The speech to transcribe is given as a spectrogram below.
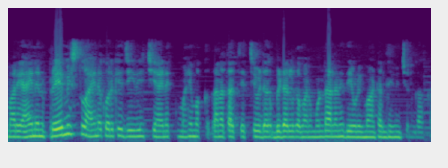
మరి ఆయనను ప్రేమిస్తూ ఆయన కొరకే జీవించి ఆయనకు మహిమ ఘనత తెచ్చి బిడలుగా బిడ్డలుగా మనం ఉండాలని దేవుడి మాటలు దీవించును గాక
